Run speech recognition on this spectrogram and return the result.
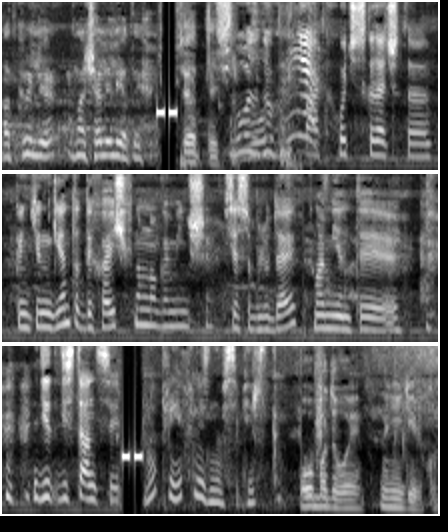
открыли в начале лета их. Все отлично. Воздух. Так, хочется сказать, что контингент отдыхающих намного меньше. Все соблюдают моменты дистанции. Мы приехали из Новосибирска. Оба двое на недельку.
